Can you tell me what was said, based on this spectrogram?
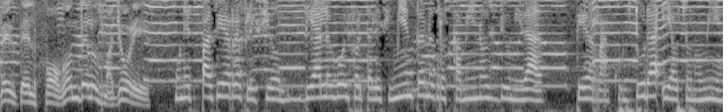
Desde el Fogón de los Mayores. Un espacio de reflexión, diálogo y fortalecimiento de nuestros caminos de unidad, tierra, cultura y autonomía.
